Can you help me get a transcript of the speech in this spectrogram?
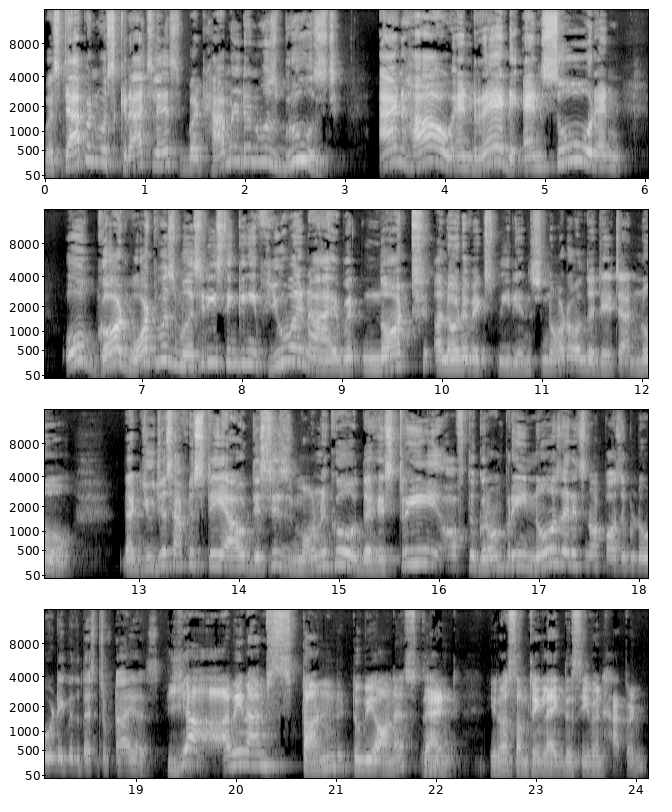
Verstappen was scratchless, but Hamilton was bruised. And how? And red and sore and oh god what was mercedes thinking if you and i with not a lot of experience not all the data know that you just have to stay out? This is monaco. The history of the grand prix knows that it's not possible to overtake with the best of tires. Yeah i mean i'm stunned to be honest that mm. you know something like this even happened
